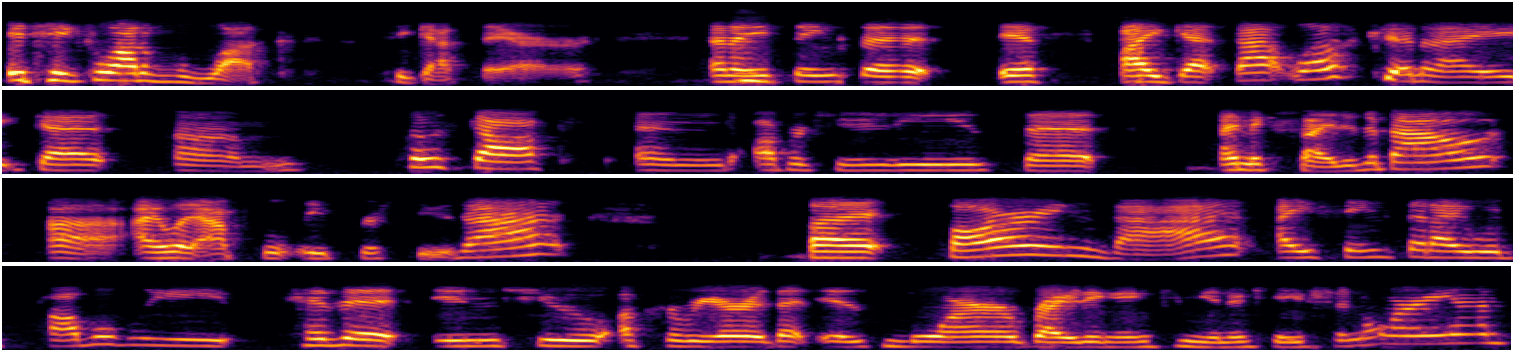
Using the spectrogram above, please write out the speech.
it takes a lot of luck to get there. And I think that if I get that luck and I get um, postdocs and opportunities that I'm excited about, uh, I would absolutely pursue that. But barring that, I think that I would probably pivot into a career that is more writing and communication oriented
